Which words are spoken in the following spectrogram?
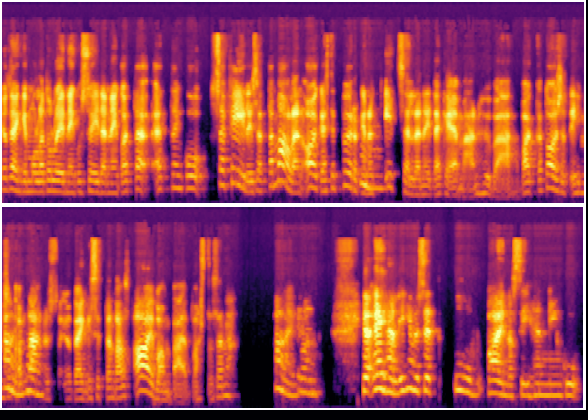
jotenkin mulle tuli niinku siitä, niinku, että, että niinku se fiilis, että mä olen oikeasti pyrkinyt mm. itselleni tekemään hyvää, vaikka toiset ihmiset aivan. on nähnyt sen jotenkin sitten taas aivan päinvastaisena. Aivan. Ja eihän ihmiset uuvu aina siihen niin kuin,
